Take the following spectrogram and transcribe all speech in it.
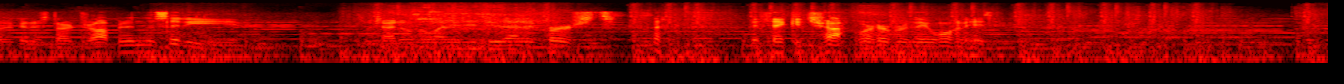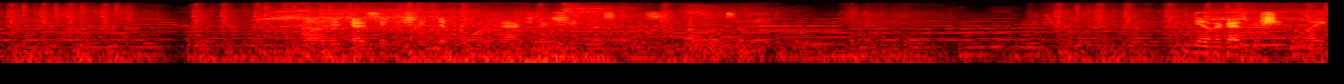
They're gonna start dropping in the city. Which which I don't know why they didn't do that at first. if they could drop wherever they wanted. Oh, these guys seem to shoot different ones. They actually shoot missiles, by the looks of it. The other guys were shooting like,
